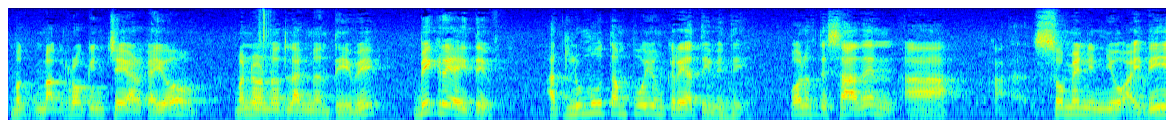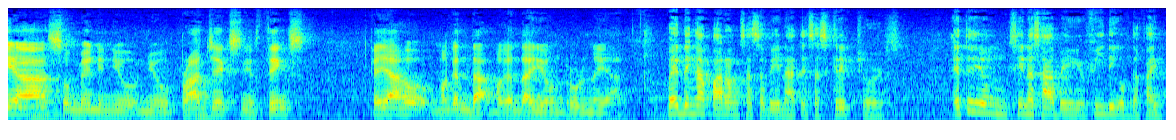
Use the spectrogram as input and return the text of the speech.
Mag, mag-rocking chair kayo, manonood lang ng TV? Be creative. At lumutan po yung creativity. all of the sudden, uh, uh, so many new ideas, so many new new projects, new things. Kaya ho, maganda, maganda yung rule na yan. Pwede nga parang sasabihin natin sa scriptures, ito yung sinasabi yung feeding of the 5,000.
